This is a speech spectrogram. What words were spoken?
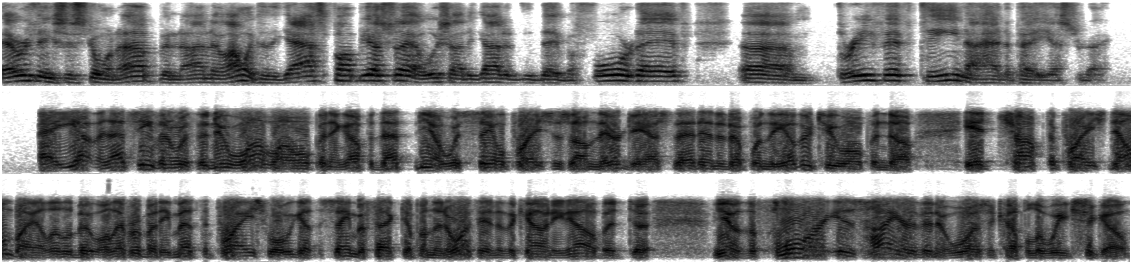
everything's just going up. And I know I went to the gas pump yesterday. I wish I'd have got it the day before, Dave. Um, Three fifteen I had to pay yesterday. Hey, yeah, and that's even with the new Wawa opening up. That you know, with sale prices on their gas, that ended up when the other two opened up, it chopped the price down by a little bit while everybody met the price. Well, we got the same effect up on the north end of the county now, but uh, you know, the floor is higher than it was a couple of weeks ago.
